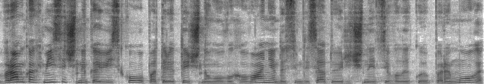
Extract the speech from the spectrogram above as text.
В рамках місячника військово-патріотичного виховання до 70-ї річниці Великої перемоги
